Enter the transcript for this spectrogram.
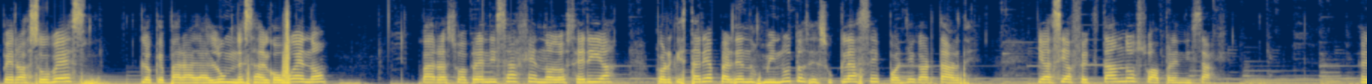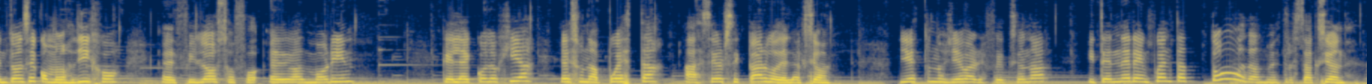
pero a su vez lo que para el alumno es algo bueno, para su aprendizaje no lo sería porque estaría perdiendo minutos de su clase por llegar tarde y así afectando su aprendizaje. Entonces, como nos dijo el filósofo Edgar Morin, que la ecología es una apuesta a hacerse cargo de la acción y esto nos lleva a reflexionar y tener en cuenta todas nuestras acciones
